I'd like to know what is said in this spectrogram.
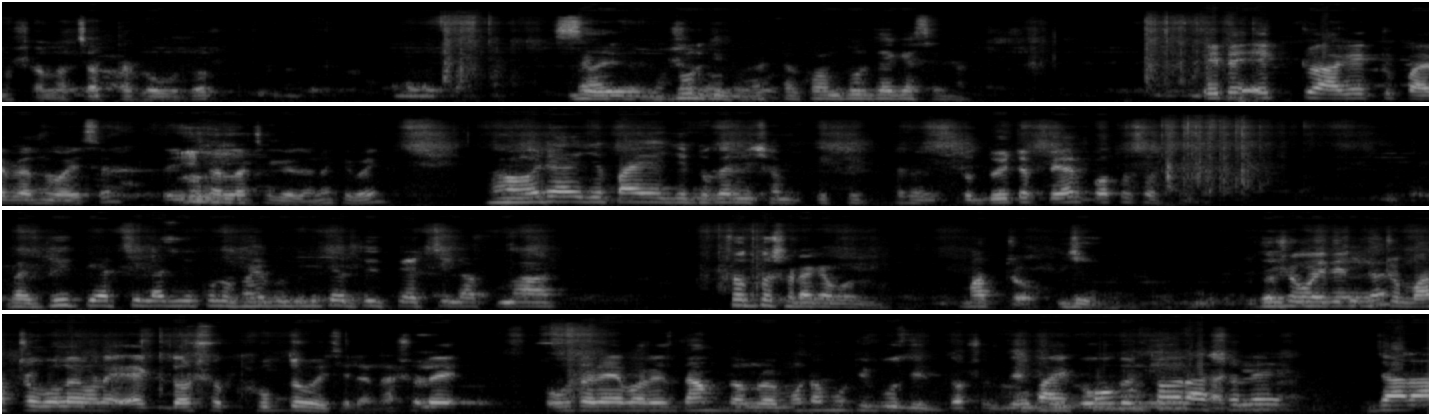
মাশাআল্লাহ চারটা কবুতর। দূর দিব একটা কম দূর দিয়ে গেছে না। এটা একটু আগে একটু পায়ে ব্যথা পাইছে তো ইনশাআল্লাহ ঠিক হয়ে যাবে নাকি ভাই? হ্যাঁ ওইটা এই যে পায়ে যে ঢুকানি সব একটু তো দুইটা পেয়ার কত চাচ্ছেন? ভাই দুই পেয়ার চিলা যদি কোনো ভাই বন্ধু নিতে দুই পেয়ার চিলা আপনার চোদ্দশো টাকা বলব। মাত্র? জি। দর্শক ওই দিন একটু মাত্র বলায় অনেক এক দর্শক ক্ষুব্ধ হয়েছিলেন। আসলে কবুতরের এভারেজ দাম তো আমরা মোটামুটি বুঝি দর্শক যেহেতু ভাই কবুতর কবুতর। আসলে যারা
